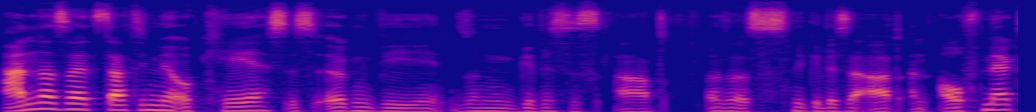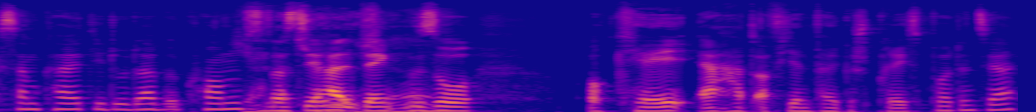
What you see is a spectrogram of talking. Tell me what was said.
Andererseits dachte ich mir, okay, es ist irgendwie so ein gewisses Art, also es ist eine gewisse Art an Aufmerksamkeit, die du da bekommst, Ja, dass die halt denken ja. so, okay, er hat auf jeden Fall Gesprächspotenzial.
